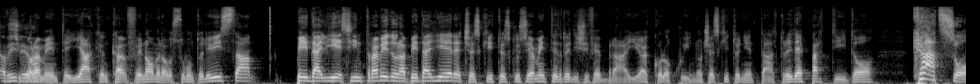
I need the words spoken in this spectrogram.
a video? Sicuramente Yak è un fenomeno da questo punto di vista. Pedalie- si intravede una pedaliera e c'è scritto esclusivamente 13 febbraio. Eccolo qui, non c'è scritto nient'altro. Ed è partito. Cazzo!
